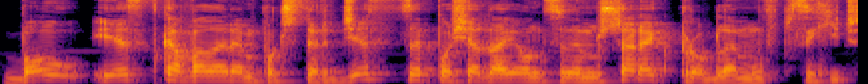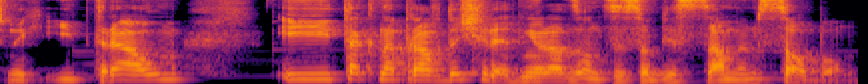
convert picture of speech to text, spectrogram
Bo jest kawalerem po czterdziestce, posiadającym szereg problemów psychicznych i traum i tak naprawdę średnio radzący sobie z samym sobą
